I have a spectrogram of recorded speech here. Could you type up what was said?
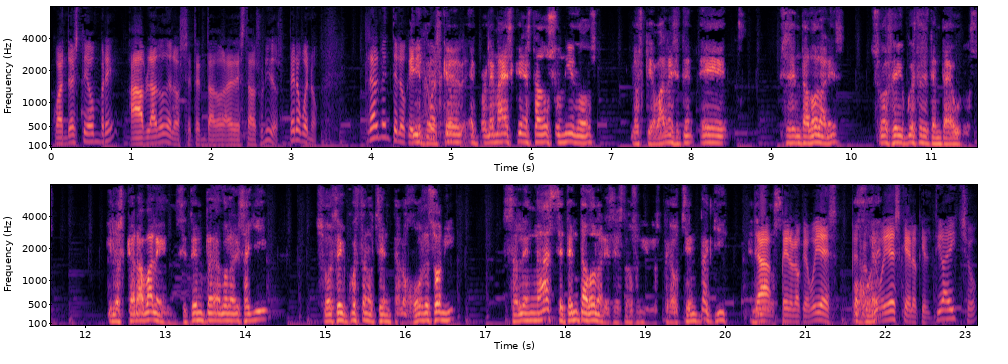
cuando este hombre ha hablado de los 70 dólares de Estados Unidos. Pero bueno, realmente lo que Sí, dijo pero es este que el, el problema es que en Estados Unidos los que valen 70, eh, 60 dólares solo se cuestan 70 euros. Y los que ahora valen 70 dólares allí solo se cuestan 80. Los juegos de Sony salen a 70 dólares en Estados Unidos, pero 80 aquí. En Ya, euros. pero lo que voy es, pero Ojo, lo que ¿eh? voy es que lo que el tío ha dicho,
